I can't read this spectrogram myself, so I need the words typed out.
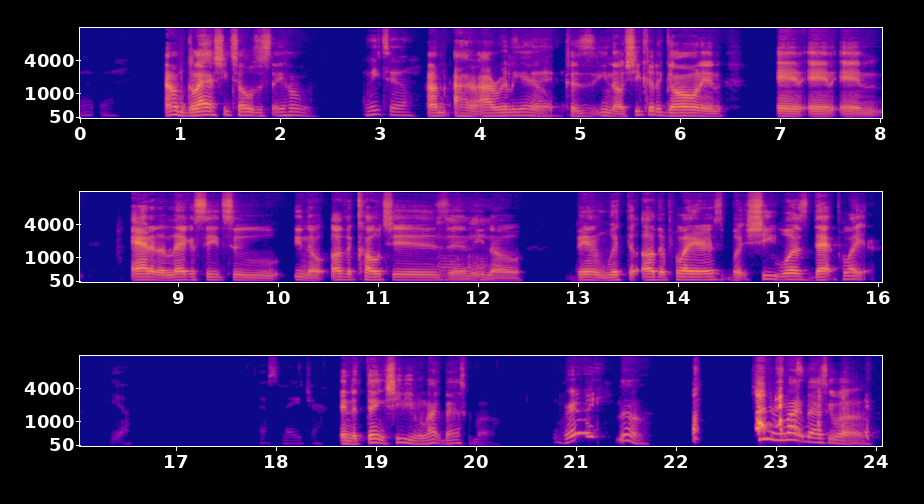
mm-mm. I'm glad she chose to stay home. Me too. I'm I, I really am because you know she could have gone and and and and added a legacy to you know other coaches and you Mhm. know been with the other players, but she was that player. Yeah, that's major. And to think she didn't even like basketball. Really? No, she didn't like basketball.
